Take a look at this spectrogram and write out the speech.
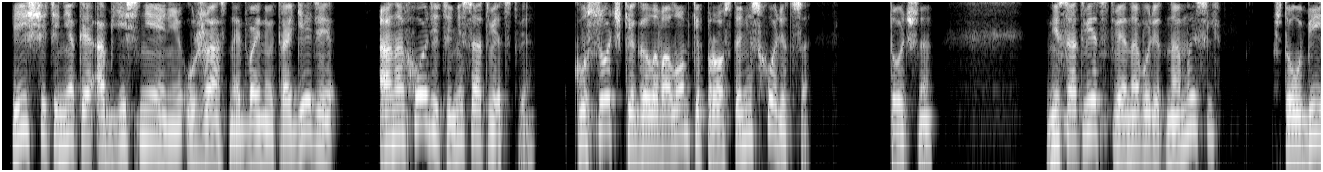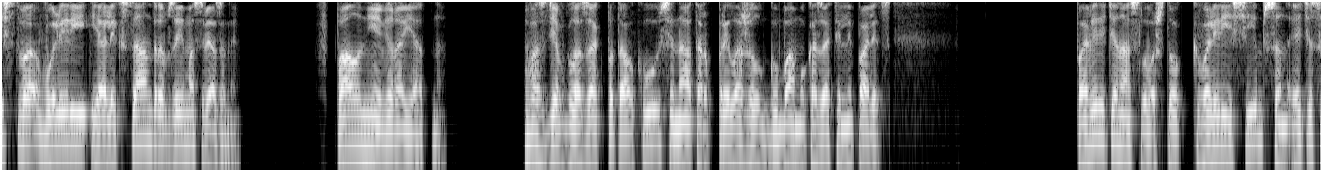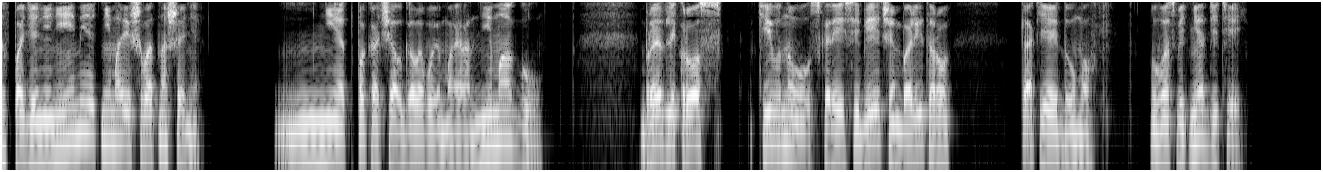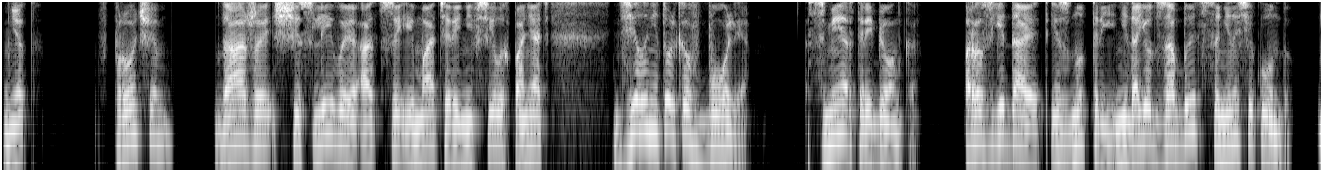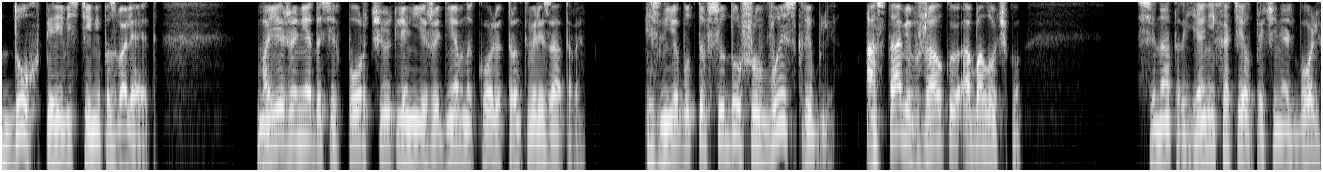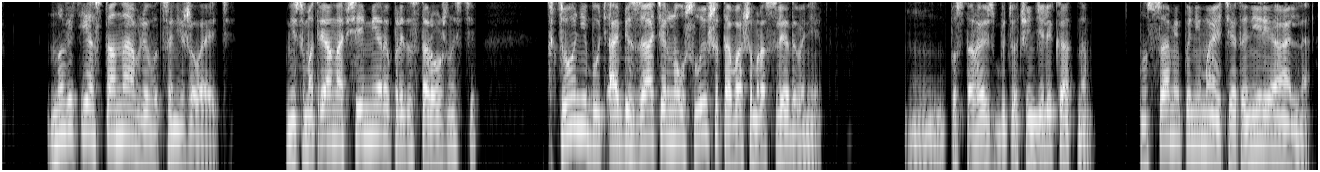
Ищете некое объяснение ужасной двойной трагедии, а находите несоответствие. Кусочки головоломки просто не сходятся. Точно. Несоответствие наводит на мысль, что убийства Валерии и Александра взаимосвязаны. Вполне вероятно. Воздев глаза к потолку, сенатор приложил к губам указательный палец. «Поверите на слово, что к Валерии Симпсон эти совпадения не имеют ни малейшего отношения?» «Нет», — покачал головой Майрон, — «не могу». Брэдли Кросс кивнул скорее себе, чем Болитеру. Так я и думал. «У вас ведь нет детей?» «Нет». Впрочем, даже счастливые отцы и матери не в силах понять, дело не только в боли, Смерть ребенка разъедает изнутри, не дает забыться ни на секунду, дух перевести не позволяет. Моей жене до сих пор чуть ли не ежедневно колют транквилизаторы. Из нее будто всю душу выскребли, оставив жалкую оболочку. Сенатор, я не хотел причинять боль, но ведь и останавливаться не желаете. несмотря на все меры предосторожности. Кто-нибудь обязательно услышит о вашем расследовании. Постараюсь быть очень деликатным. Но сами понимаете, это нереально.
